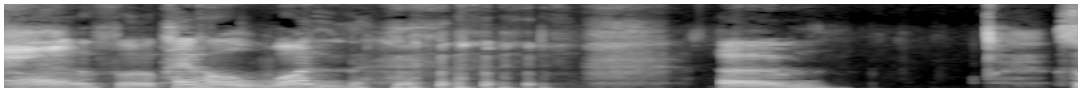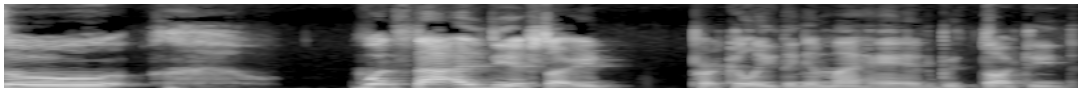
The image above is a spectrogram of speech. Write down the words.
Yeah. Uh, so Town Hall 1. um, so once that idea started percolating in my head, we started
